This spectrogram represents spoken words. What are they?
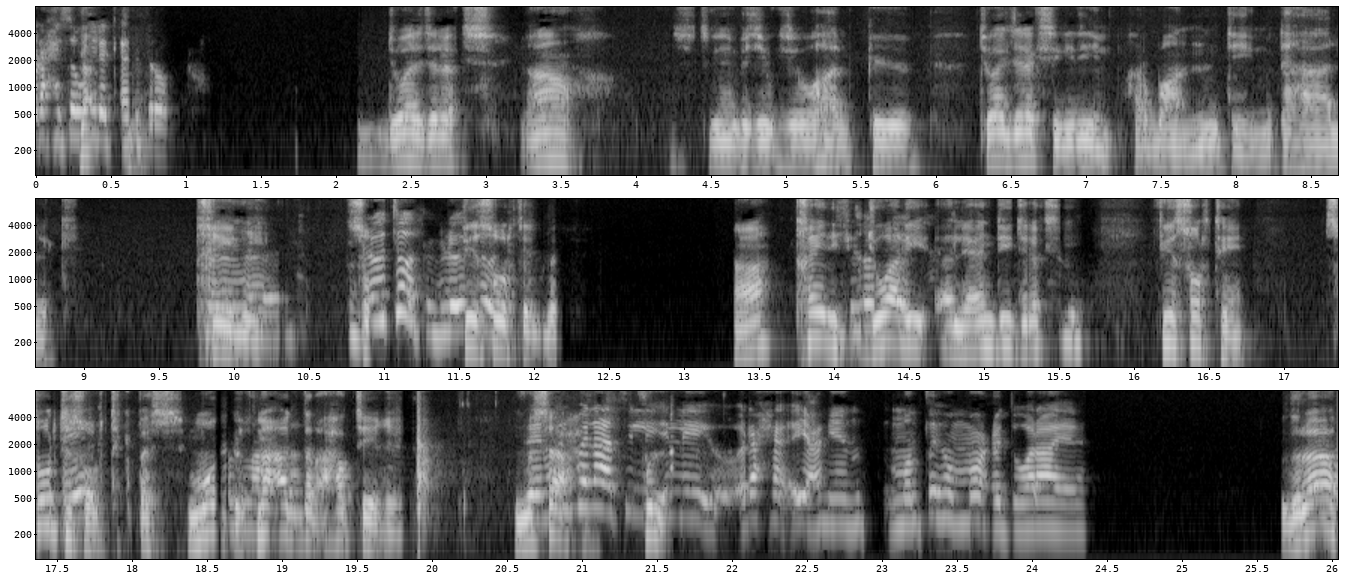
راح أسوي. لك AirDrop جوال جلاكسي آه. تقولين بجيب جوال كذا. جوال جلاكسي قديم خربان ننتي متهالك. تخيلي. بلوتوث في بلوتوث صورتين بس. ها تخيلي في جوالي اللي عندي جلاكسي في صورتين. صورتي إيه؟ صورتك بس. موقف. ما أقدر أحط شيء غير. زين المساحة البنات اللي فل- اللي راح يعني منطيهم موعد ورايا. ذولاك؟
